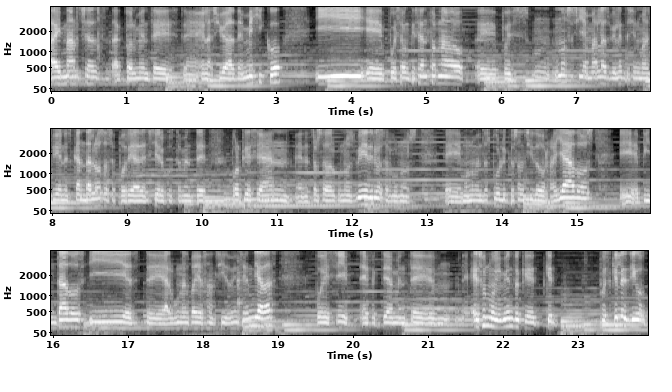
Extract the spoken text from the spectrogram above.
hay marchas actualmente este, en la Ciudad de México y pues aunque se han tornado, pues mm, no sé si llamarlas violentas, sino más bien escandalosas, se podría decir justamente porque se han destrozado algunos vidrios, algunos monumentos públicos han sido rayados, pintados y este, algunas vallas han sido incendiadas pues sí, efectivamente, es un movimiento que, pues, ¿qué les digo?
